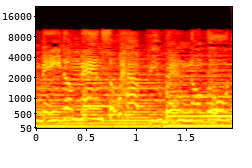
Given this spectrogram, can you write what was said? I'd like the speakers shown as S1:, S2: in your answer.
S1: made a man so happy when I rode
